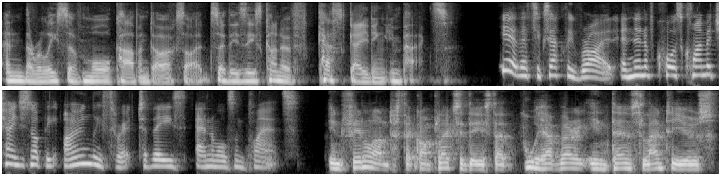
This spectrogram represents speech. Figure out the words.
and the release of more carbon dioxide. So there's these kind of cascading impacts. Yeah, that's exactly right. And then, of course, climate change is not the only threat to these animals and plants in Finland, the complexity is that we have very intense land use,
